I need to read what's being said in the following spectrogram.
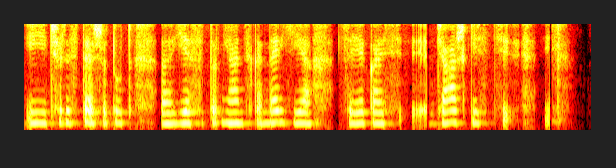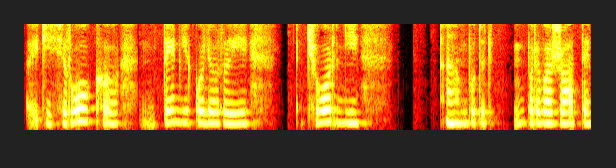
І через те, що тут е, є сатурнянська енергія, це якась е, тяжкість, е, якийсь рок, темні кольори, чорні будуть переважати.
